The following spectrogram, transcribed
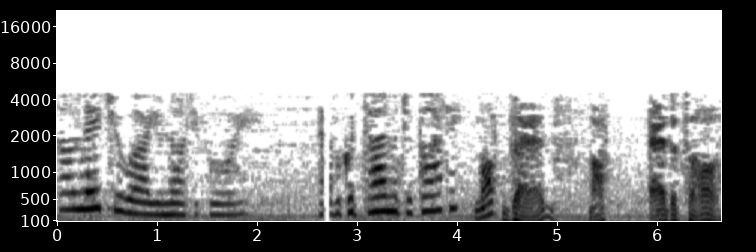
how late you are, you naughty boy. Have a good time at your party? Not bad. Not bad at all.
